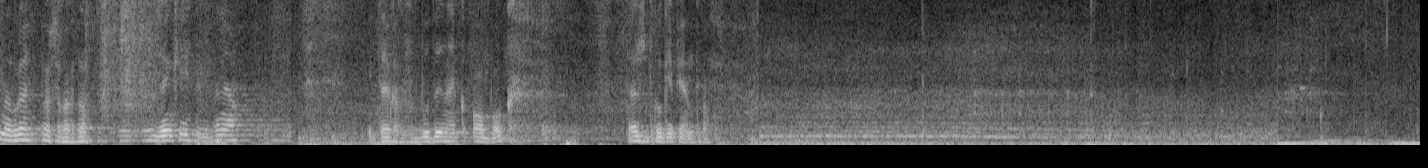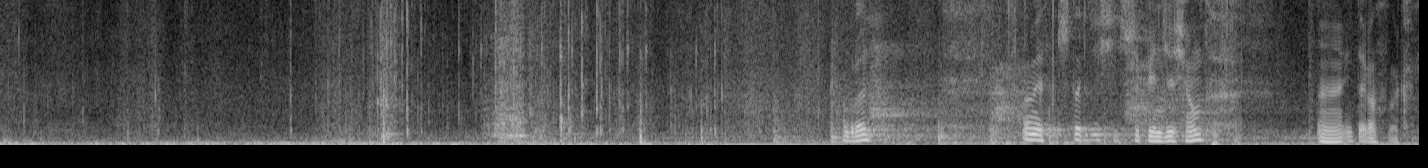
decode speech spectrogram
Dzień dobry, proszę bardzo. Dzięki, do widzenia. I teraz budynek obok. Też drugie piętro. Dobry. Tam jest 43,50. Yy, I teraz tak.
